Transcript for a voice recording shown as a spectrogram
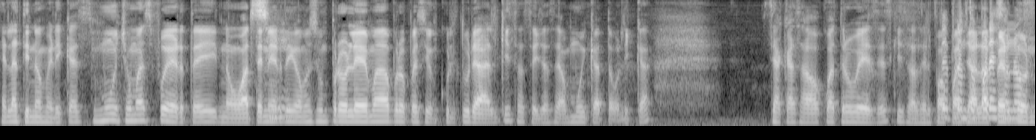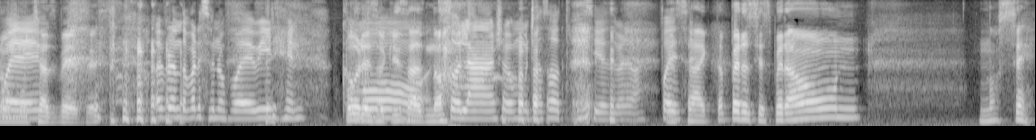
en Latinoamérica es mucho más fuerte y no va a tener, Sí. digamos, un problema de apropiación cultural. Quizás ella sea muy católica. Se ha casado cuatro veces, quizás el papá ya la no perdonó fue- muchas veces. De pronto por eso no fue de virgen. Como Por eso quizás no. Solange o muchas otras, sí, es verdad. Puede ser. Exacto, pero sí esperaba un... No sé,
